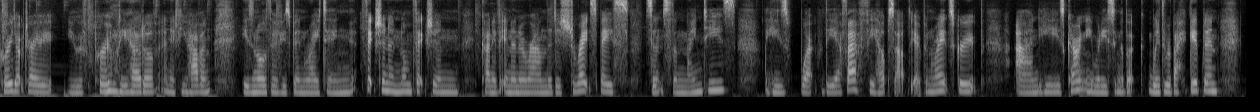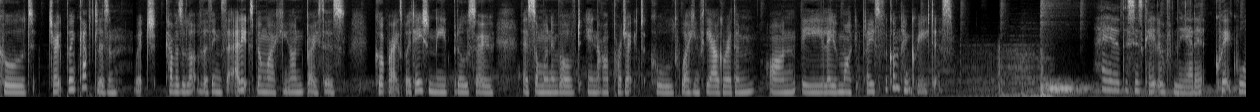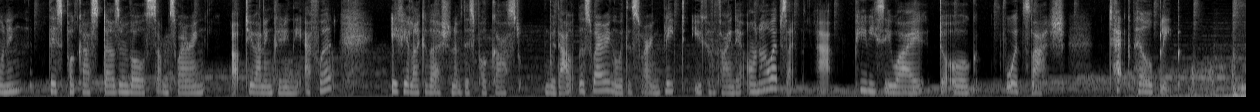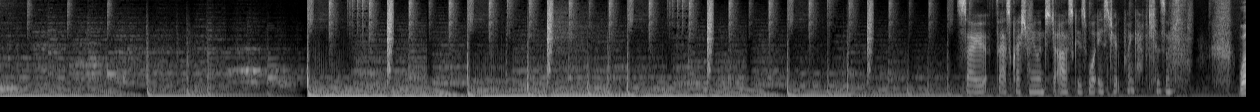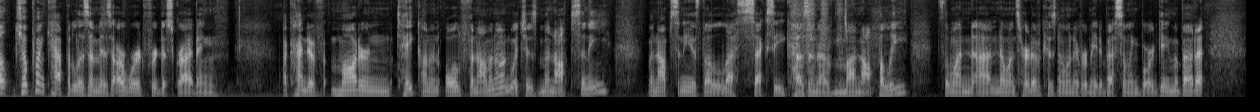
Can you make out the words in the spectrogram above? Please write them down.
Cory Doctorow, you have probably heard of, and if you haven't, he's an author who's been writing fiction and non-fiction kind of in and around the digital rights space since the 90s. He's worked with the EFF, he helps out the Open Rights Group, and he's currently releasing a book with Rebecca Giblin called Choke Point Capitalism, which covers a lot of the things that Elliot's been working on, both as corporate exploitation lead, but also as someone involved in our project called Working for the Algorithm on the labour marketplace for content creators. Hey, this is Caitlin from The Edit. Quick warning this podcast does involve some swearing, up to and including the F word. If you like a version of this podcast without the swearing or with the swearing bleeped, you can find it on our website at pbcy.org forward slash techpill bleep. So, first question we wanted to ask is what is choke point capitalism? Well, choke point capitalism is our word for describing a kind of modern take on an old phenomenon, which is monopsony. Monopsony is the less sexy cousin of monopoly. It's the one uh, no one's heard of because no one ever made a best selling board game about it.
